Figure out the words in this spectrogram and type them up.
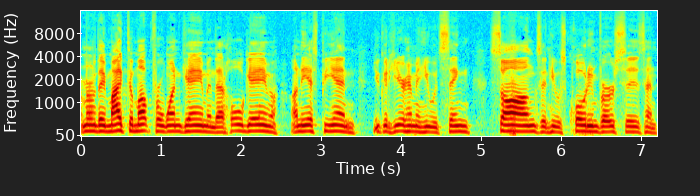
I remember they mic'd him up for one game, and that whole game on ESPN, you could hear him, and he would sing songs, and he was quoting verses, and,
